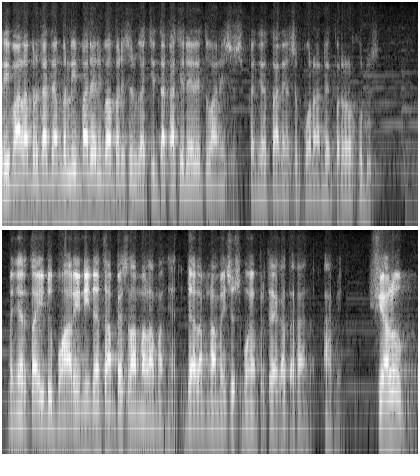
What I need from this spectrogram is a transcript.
Terimalah berkat yang berlimpah dari Bapa di surga, cinta kasih dari Tuhan Yesus, penyertaan yang sempurna dari Roh Kudus, menyertai hidupmu hari ini dan sampai selama-lamanya. Dalam nama Yesusmu yang percaya katakan, amin. Shalom.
